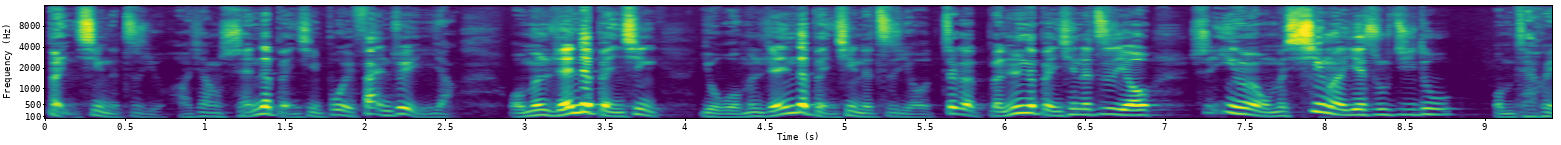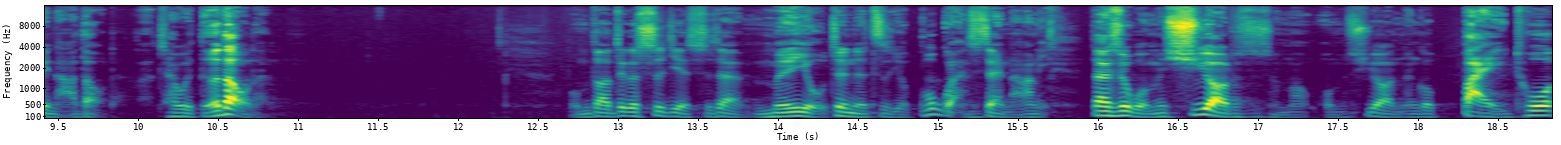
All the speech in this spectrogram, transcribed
本性的自由，好像神的本性不会犯罪一样。我们人的本性有我们人的本性的自由，这个本人的本性的自由，是因为我们信了耶稣基督，我们才会拿到的，才会得到的。我们到这个世界实在没有真的自由，不管是在哪里。但是我们需要的是什么？我们需要能够摆脱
